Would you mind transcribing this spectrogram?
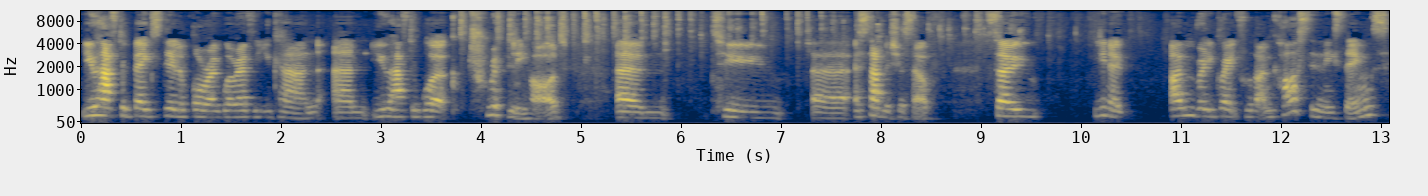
You have to beg, steal, and borrow wherever you can, and you have to work triply hard um, to uh, establish yourself. So, you know, I'm really grateful that I'm casting these things.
